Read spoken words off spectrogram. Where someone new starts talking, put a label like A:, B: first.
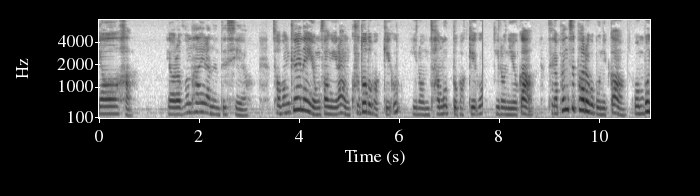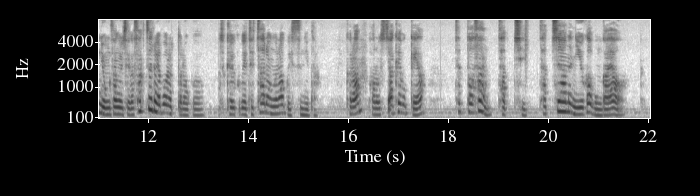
A: 여하. 여러분 하이라는 뜻이에요. 저번 Q&A 영상이랑 구도도 바뀌고 이런 잠옷도 바뀌고 이런 이유가 제가 편집하려고 보니까 원본 영상을 제가 삭제를 해버렸더라고요. 결국에 재촬영을 하고 있습니다. 그럼 바로 시작해볼게요. 챕터 3 자취. 자취하는 이유가 뭔가요?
